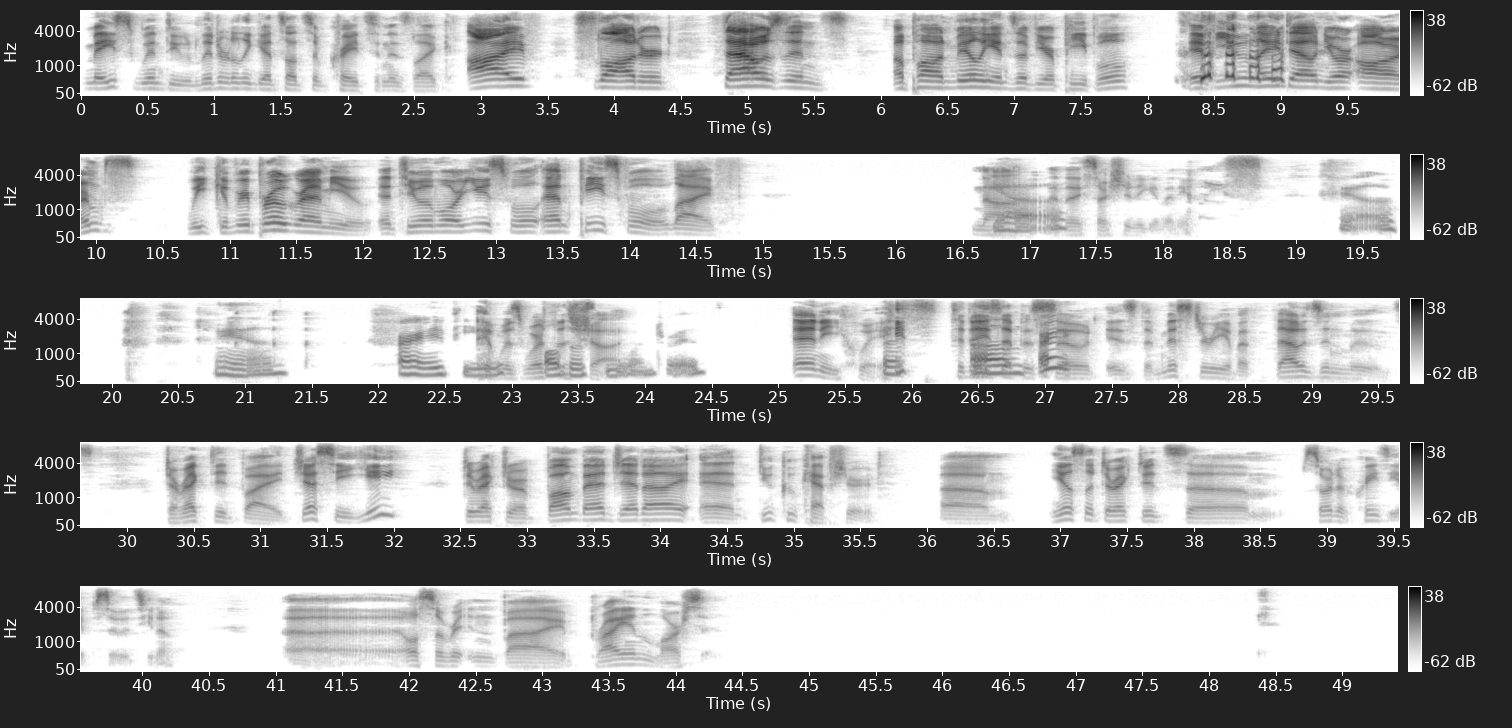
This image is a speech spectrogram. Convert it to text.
Mace Windu literally gets on some crates and is like, "I've slaughtered thousands upon millions of your people. If you lay down your arms, we could reprogram you into a more useful and peaceful life." Nah, Yeah. and they start shooting him anyways. yeah, man. R.I.P. It was worth all a those shot. B100s. Anyways, today's um, episode is The Mystery of a Thousand Moons, directed by Jesse Yee, director of Bombad Jedi and Dooku Captured. Um, he also directed some sort of crazy episodes, you know. Uh, also written by Brian Larson.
